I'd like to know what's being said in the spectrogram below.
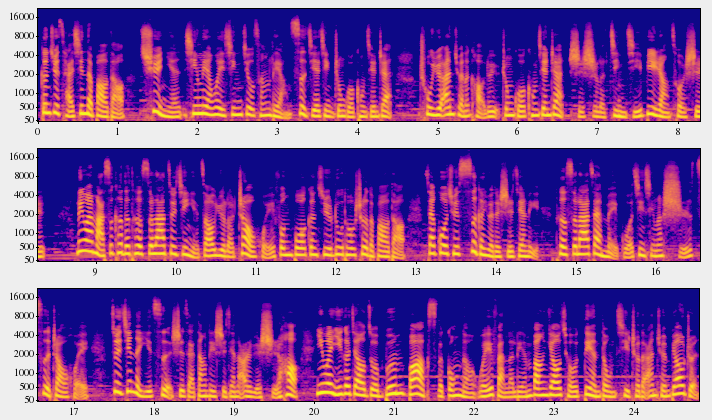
根据财新的报道，去年星链卫星就曾两次接近中国空间站，出于安全的考虑，中国空间站实施了紧急避让措施。另外，马斯克的特斯拉最近也遭遇了召回风波。根据路透社的报道，在过去四个月的时间里，特斯拉在美国进行了十次召回。最近的一次是在当地时间的二月十号，因为一个叫做 Boombox 的功能违反了联邦要求电动汽车的安全标准，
